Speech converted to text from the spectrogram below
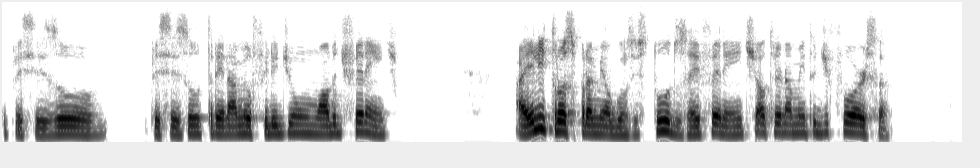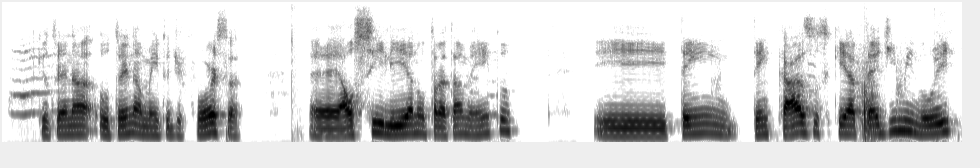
eu preciso, preciso treinar meu filho de um modo diferente. Aí ele trouxe para mim alguns estudos referente ao treinamento de força, que o, treina, o treinamento de força é, auxilia no tratamento e tem, tem casos que até diminui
